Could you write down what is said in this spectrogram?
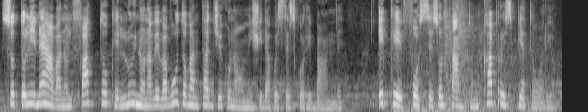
Sottolineavano il fatto che lui non aveva avuto vantaggi economici da queste scorribande e che fosse soltanto un capro espiatorio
